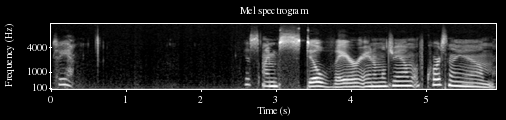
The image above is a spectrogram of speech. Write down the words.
So yeah, Yes, I'm still there, Animal Jam. Of course I am.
